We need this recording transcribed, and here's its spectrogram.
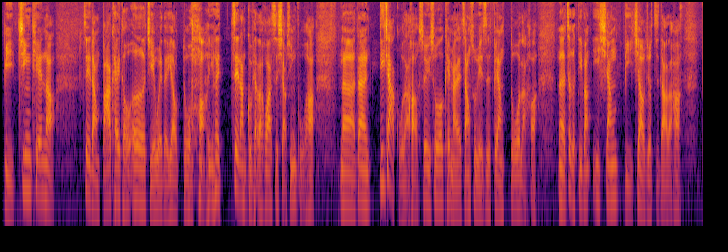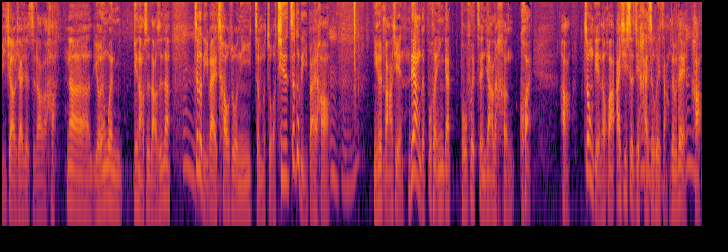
比今天呢。这档八开头二二结尾的要多哈，因为这档股票的话是小型股哈，那当然低价股了哈，所以说可以买的张数也是非常多了哈。那这个地方一相比较就知道了哈，比较一下就知道了哈。那有人问严老师，老师呢，这个礼拜操作你怎么做？其实这个礼拜哈，你会发现量的部分应该不会增加的很快，好。重点的话，IC 设计还是会涨，嗯、对不对？好，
